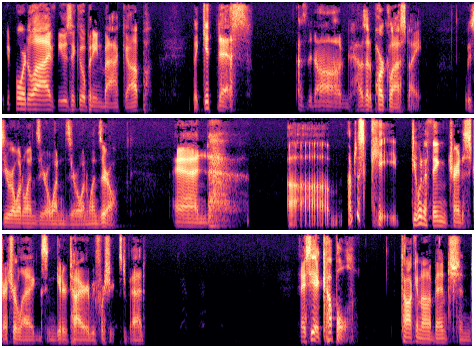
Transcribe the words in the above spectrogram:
Looking forward to live music opening back up. But get this. How's the dog? I was at a park last night with 011010110. And Um, I'm just doing a thing, trying to stretch her legs and get her tired before she goes to bed. And I see a couple talking on a bench, and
